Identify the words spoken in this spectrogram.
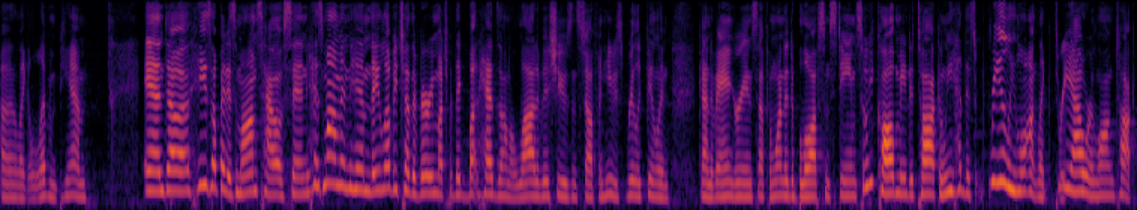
uh, like 11 p.m. And uh, he's up at his mom's house, and his mom and him, they love each other very much, but they butt heads on a lot of issues and stuff. And he was really feeling kind of angry and stuff and wanted to blow off some steam. So he called me to talk, and we had this really long, like three hour long talk.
